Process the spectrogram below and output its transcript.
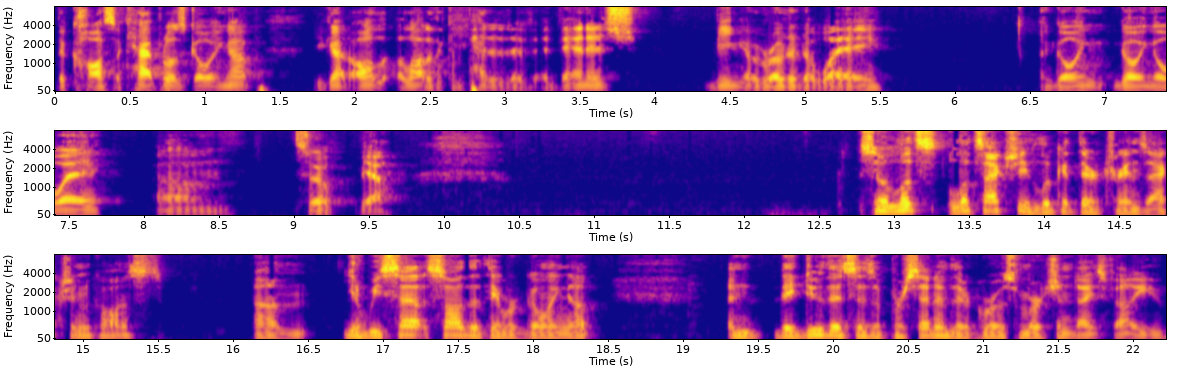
the cost of capital is going up. You got all a lot of the competitive advantage being eroded away, going going away. Um, so yeah, so let's let's actually look at their transaction costs. Um, you know, we saw saw that they were going up, and they do this as a percent of their gross merchandise value.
